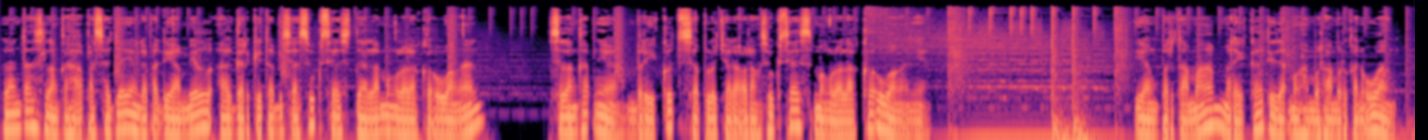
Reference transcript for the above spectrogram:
Lantas, langkah apa saja yang dapat diambil agar kita bisa sukses dalam mengelola keuangan? Selengkapnya, berikut 10 cara orang sukses mengelola keuangannya. Yang pertama, mereka tidak menghambur-hamburkan uang.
